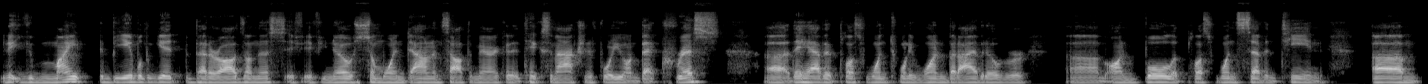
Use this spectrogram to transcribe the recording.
you know, you might be able to get better odds on this if, if you know someone down in South America to take some action for you on Bet Kris. Uh, they have it plus 121, but I have it over um, on Bull at plus 117. Um,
